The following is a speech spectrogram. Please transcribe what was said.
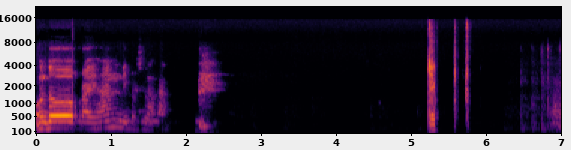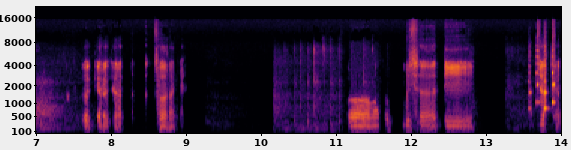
Untuk Raihan dipersilakan. Cek. Kira-kira suaranya. Oh, masuk bisa di ya.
